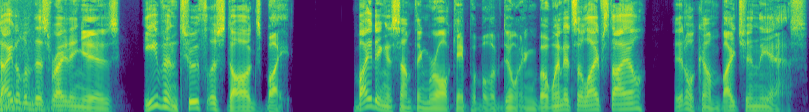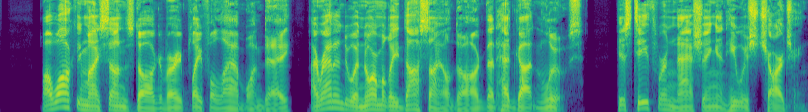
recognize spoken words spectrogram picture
title of this writing is Even Toothless Dogs Bite. Biting is something we're all capable of doing, but when it's a lifestyle, it'll come bite you in the ass. While walking my son's dog, a very playful lab, one day, I ran into a normally docile dog that had gotten loose. His teeth were gnashing and he was charging.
